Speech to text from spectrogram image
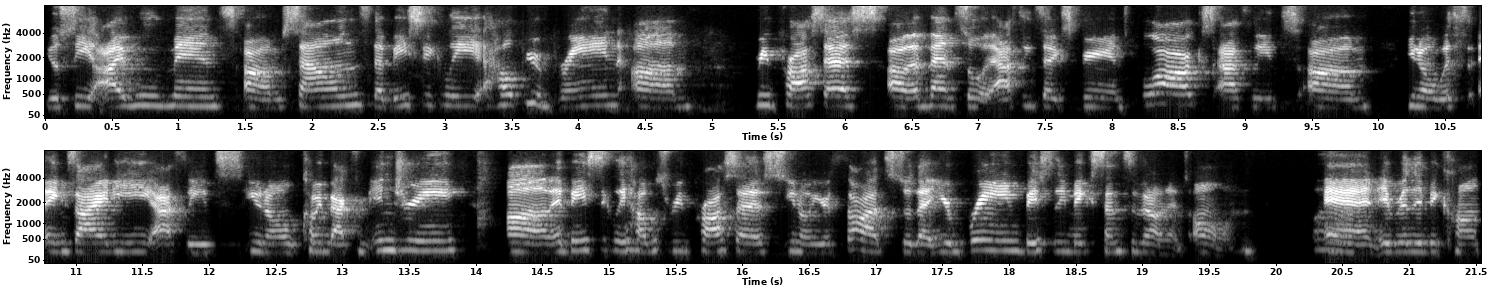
you'll see eye movements um, sounds that basically help your brain um, reprocess uh, events. So athletes that experience blocks athletes um, you know with anxiety athletes you know coming back from injury um, it basically helps reprocess you know your thoughts so that your brain basically makes sense of it on its own. Wow. and it really becomes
